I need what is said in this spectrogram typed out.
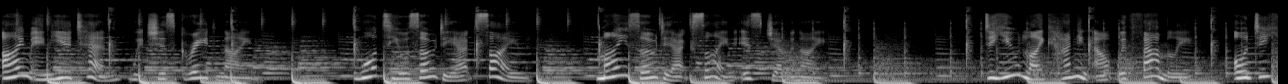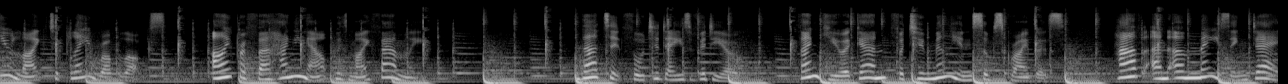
I'm in year 10, which is grade 9. What's your zodiac sign? My zodiac sign is Gemini. Do you like hanging out with family or do you like to play Roblox? I prefer hanging out with my family. That's it for today's video. Thank you again for 2 million subscribers. Have an amazing day.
